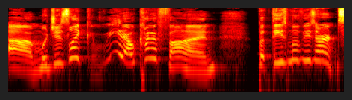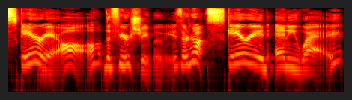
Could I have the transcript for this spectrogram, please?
um, which is like, you know, kind of fun. But these movies aren't scary at all. The Fear Street movies, they're not scary in any way.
